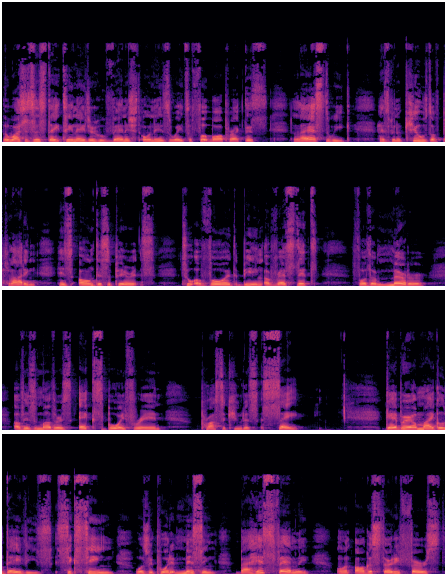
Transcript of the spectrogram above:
The Washington State teenager who vanished on his way to football practice last week has been accused of plotting his own disappearance to avoid being arrested for the murder of his mother's ex boyfriend, prosecutors say. Gabriel Michael Davies, 16, was reported missing by his family on August 31st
